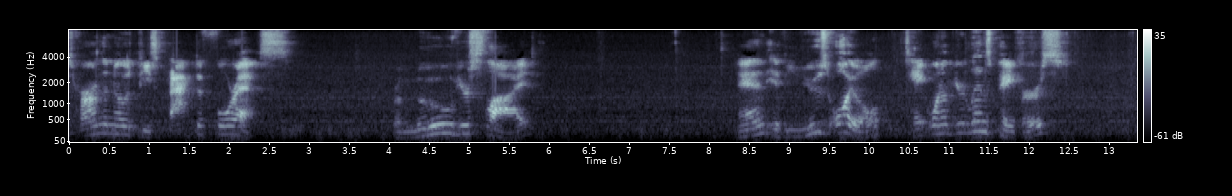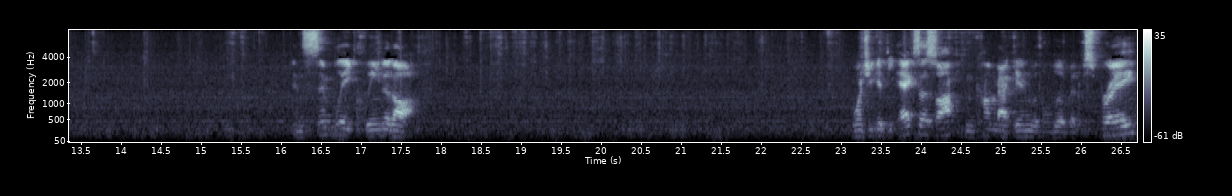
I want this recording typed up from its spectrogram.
turn the nose piece back to 4x, remove your slide, and if you used oil, take one of your lens papers and simply clean it off. Once you get the excess off, you can come back in with a little bit of spray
